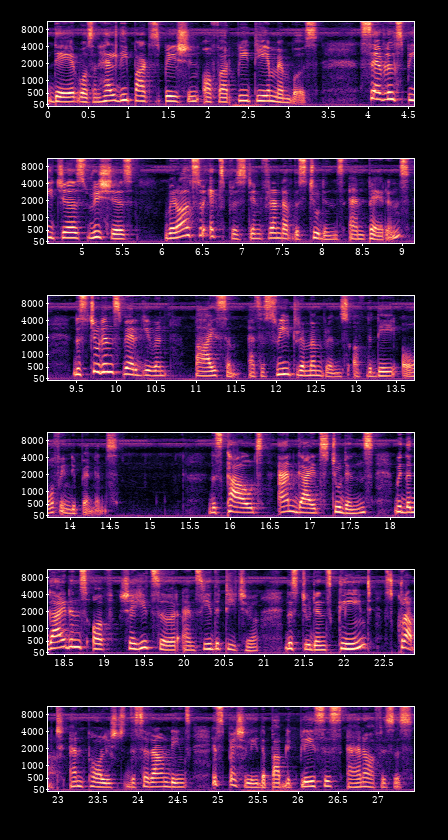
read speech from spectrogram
There was a healthy participation of our PTA members. Several speeches, wishes were also expressed in front of the students and parents. The students were given paisam as a sweet remembrance of the day of independence. The scouts and guide students, with the guidance of Shahid sir and see the teacher, the students cleaned, scrubbed, and polished the surroundings, especially the public places and offices.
